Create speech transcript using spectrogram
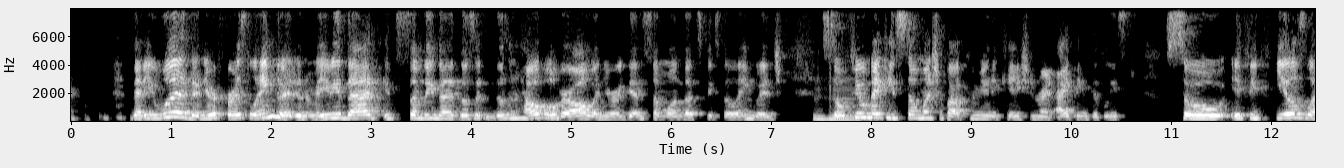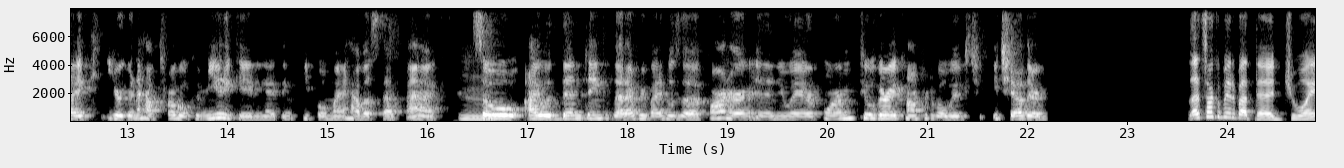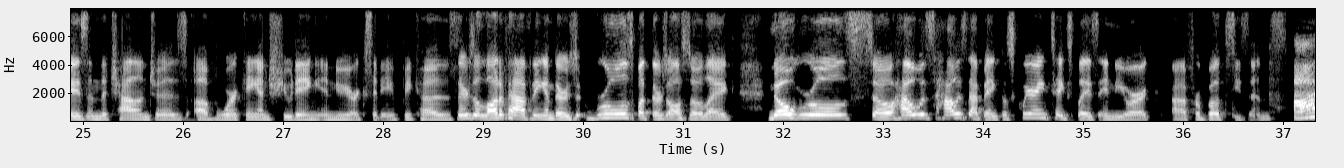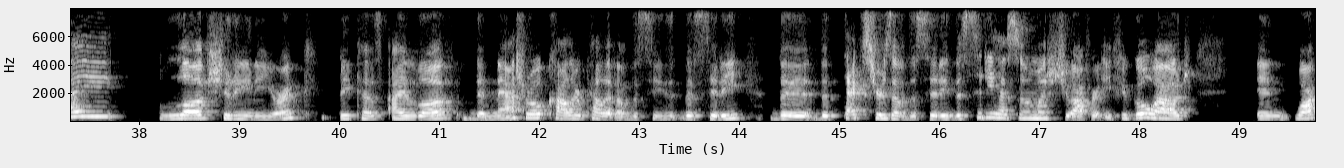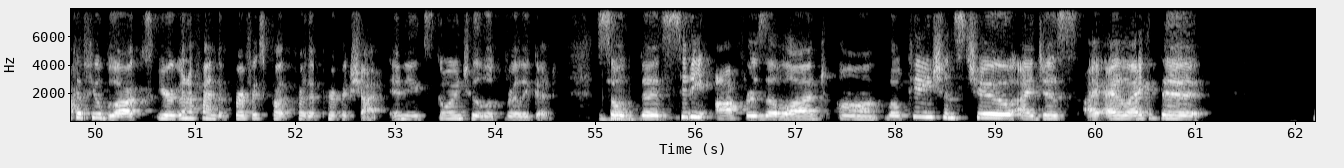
that you would in your first language. And maybe that it's something that doesn't doesn't help overall when you're against someone that speaks the language. Mm-hmm. so filmmaking is so much about communication right i think at least. So if it feels like you're going to have trouble communicating i think people might have a step back. Mm. so i would then think that everybody who's a foreigner in any way or form feel very comfortable with each other Let's talk a bit about the joys and the challenges of working and shooting in New York City because there's a lot of happening and there's rules, but there's also like no rules. So how was how has that been? Because queering takes place in New York uh, for both seasons. I love shooting in New York because I love the natural color palette of the city, the city, the the textures of the city. The city has so much to offer. If you go out and walk a few blocks, you're going to find the perfect spot for the perfect shot and it's going to look really good. Mm-hmm. So the city offers a lot on locations too. I just, I, I like the,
